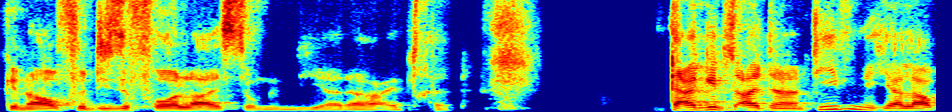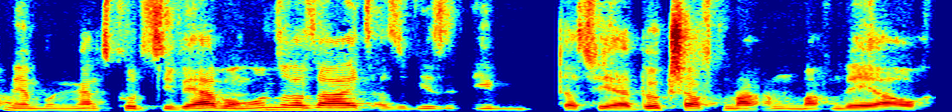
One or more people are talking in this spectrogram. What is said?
genau für diese Vorleistungen, die er da eintritt. Da gibt es Alternativen. Ich erlaube mir ganz kurz die Werbung unsererseits. Also wir sind eben, dass wir ja Bürgschaften machen, machen wir ja auch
